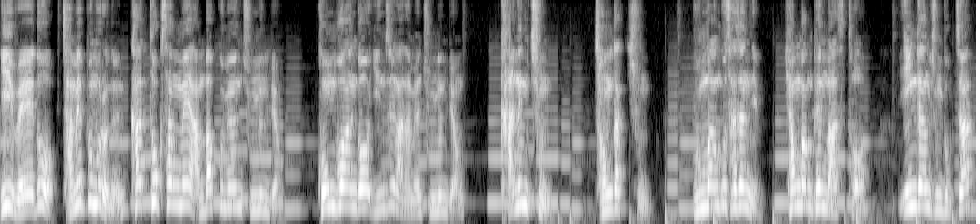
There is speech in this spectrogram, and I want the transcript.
이 외에도 자매품으로는 카톡 상매 안 바꾸면 죽는 병 공부한 거 인증 안 하면 죽는 병 가능충 정각충 문방구 사장님 형광펜 마스터 인강 중독자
